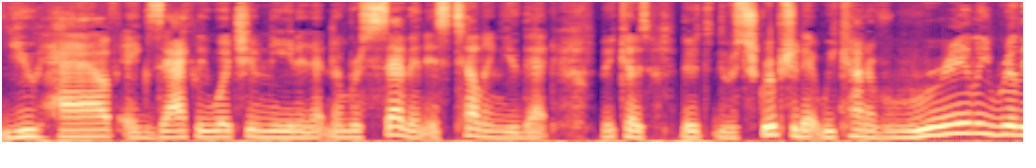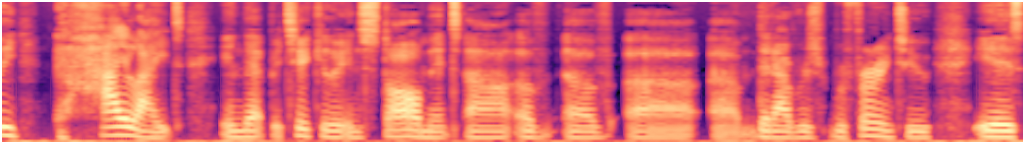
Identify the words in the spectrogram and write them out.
you have exactly what you need. And that number seven is telling you that because the, the scripture that we kind of really, really highlight in that particular installment uh, of of uh, um, that I was referring to is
